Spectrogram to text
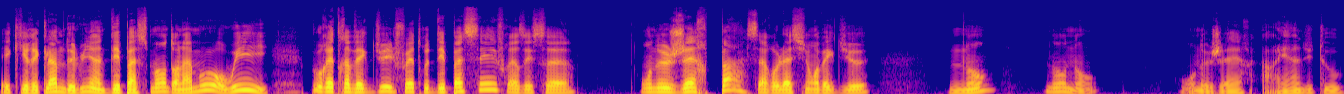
et qui réclame de lui un dépassement dans l'amour. Oui, pour être avec Dieu, il faut être dépassé, frères et sœurs. On ne gère pas sa relation avec Dieu. Non, non, non. On ne gère rien du tout.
